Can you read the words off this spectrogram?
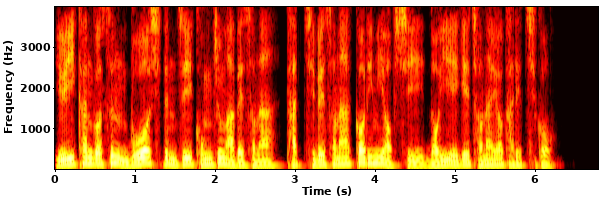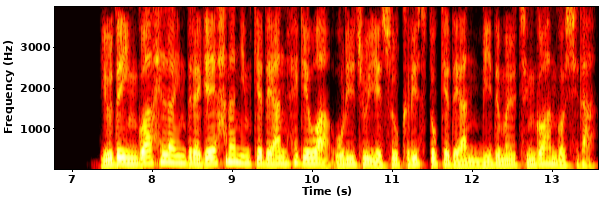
유익한 것은 무엇이든지 공중 앞에서나 각 집에서나 꺼림이 없이 너희에게 전하여 가르치고 유대인과 헬라인들에게 하나님께 대한 회개와 우리 주 예수 그리스도께 대한 믿음을 증거한 것이라.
